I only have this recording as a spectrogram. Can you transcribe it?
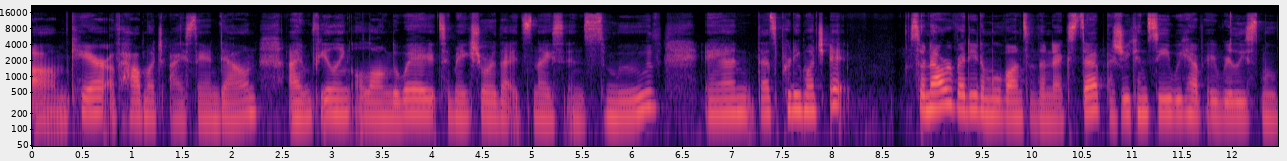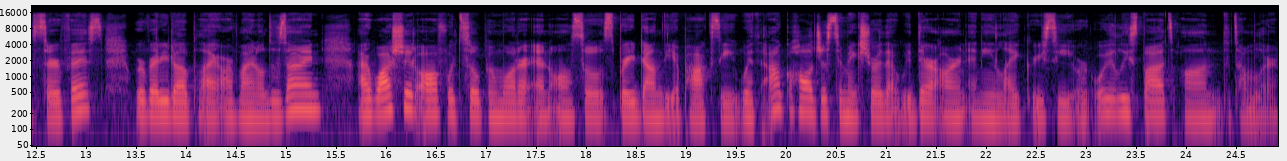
um, care of how much I sand down. I'm feeling along the way to make sure that it's nice and smooth. And that's pretty much it. So now we're ready to move on to the next step. As you can see, we have a really smooth surface. We're ready to apply our vinyl design. I washed it off with soap and water and also sprayed down the epoxy with alcohol just to make sure that we, there aren't any like greasy or oily spots on the tumbler.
